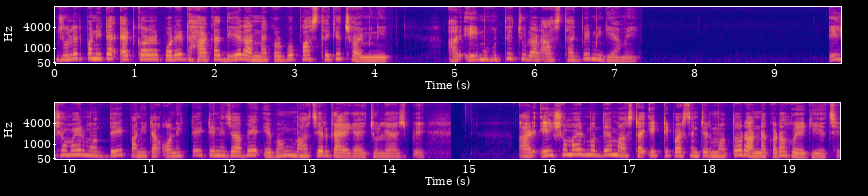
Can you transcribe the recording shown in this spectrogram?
ঝোলের পানিটা অ্যাড করার পরে ঢাকা দিয়ে রান্না করব পাঁচ থেকে ছয় মিনিট। আর এই মুহূর্তে চুলার আঁচ থাকবে মিডিয়ামে এই সময়ের মধ্যেই পানিটা অনেকটাই টেনে যাবে এবং মাছের গায়ে গায়ে চলে আসবে। আর এই সময়ের মধ্যে মাছটা এইট্টি পার্সেন্টের মতো রান্না করা হয়ে গিয়েছে।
